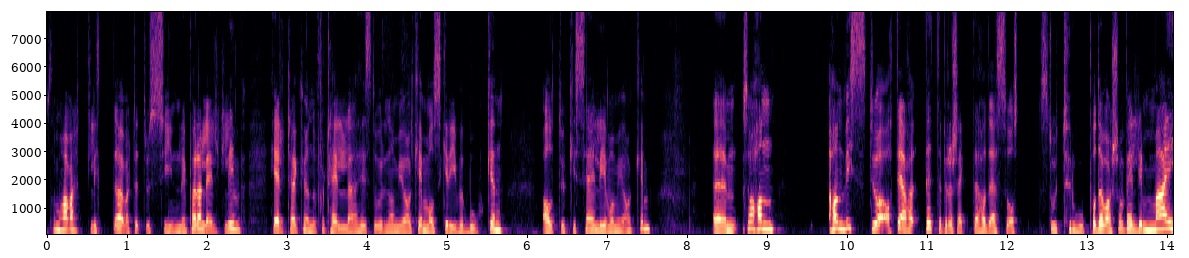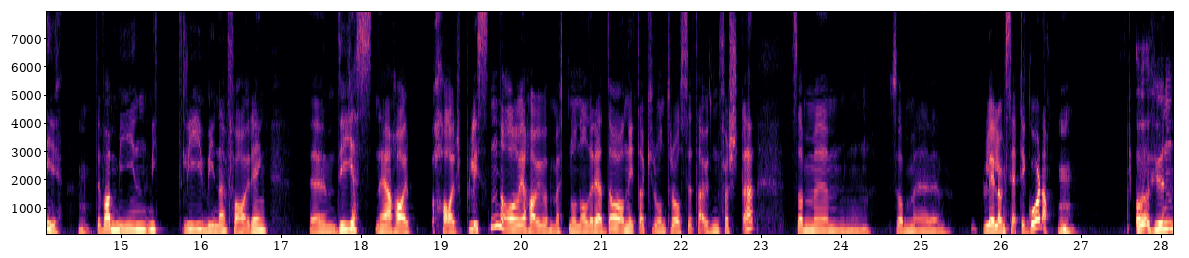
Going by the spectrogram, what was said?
Som har vært litt, det har vært et usynlig parallelt liv, helt til jeg kunne fortelle historien om Joakim og skrive boken 'Alt du ikke ser, livet om Joakim'. Um, så han, han visste jo at jeg, dette prosjektet hadde jeg så stor tro på. Det var så veldig meg. Det var min, mitt liv, min erfaring. Um, de gjestene jeg har, har på listen, og jeg har jo møtt noen allerede, og Anita Krohn Traaseth er jo den første som, um, som uh, ble lansert i går, da. Og hun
